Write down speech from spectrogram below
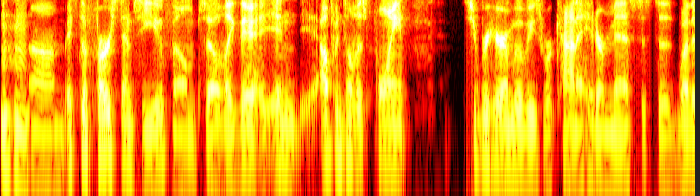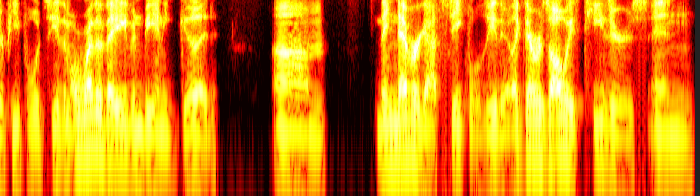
Hmm Um, it's the first MCU film, so like they in up until this point, superhero movies were kind of hit or miss as to whether people would see them or whether they even be any good. Um, they never got sequels either. Like there was always teasers in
